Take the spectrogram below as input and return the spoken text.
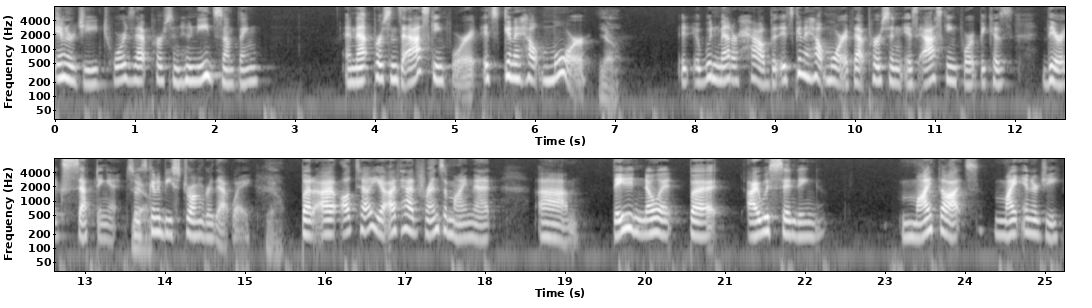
energy towards that person who needs something and that person's asking for it, it's going to help more. Yeah. It, it, wouldn't matter how, but it's going to help more if that person is asking for it because they're accepting it. So yeah. it's going to be stronger that way. Yeah. But I, will tell you, I've had friends of mine that um, they didn't know it, but I was sending my thoughts, my energy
